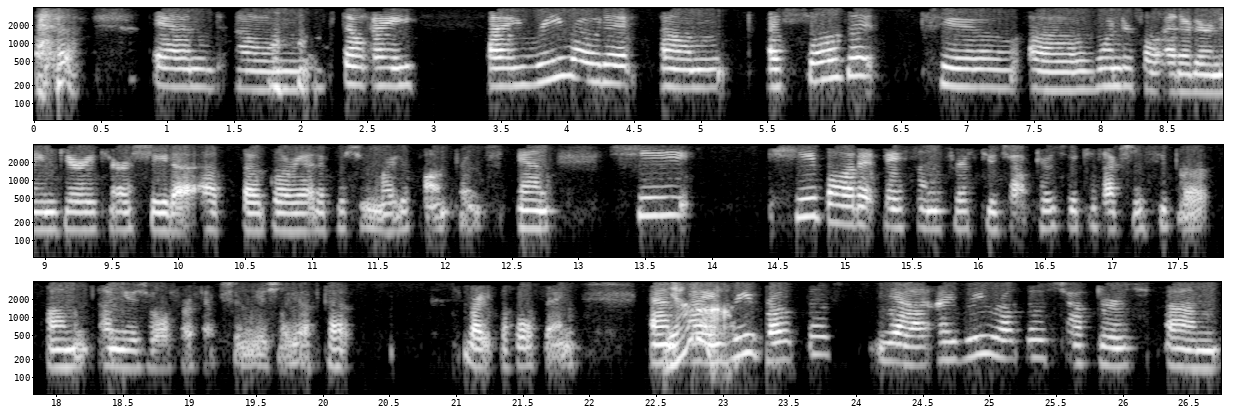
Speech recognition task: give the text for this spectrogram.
and um, so I I rewrote it. Um, I sold it to a wonderful editor named Gary Terashita at the Glorieta Christian Writer Conference, and he he bought it based on the first two chapters, which is actually super um, unusual for fiction. Usually, you have to write the whole thing, and yeah. I rewrote those. Yeah, I rewrote those chapters um,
